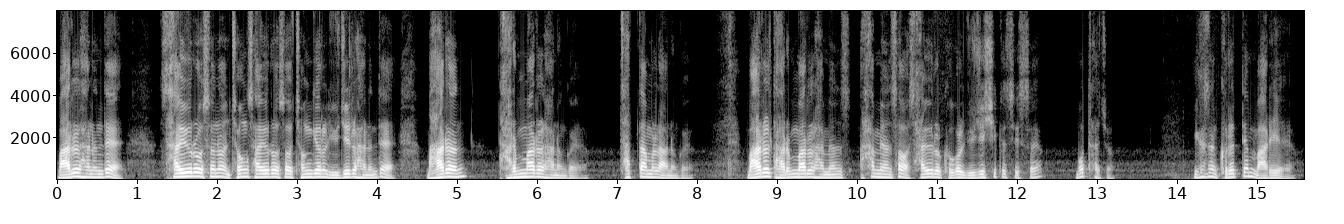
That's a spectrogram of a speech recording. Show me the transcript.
말을 하는데 사유로서는 정사유로서 정견을 유지를 하는데 말은 다른 말을 하는 거예요. 잡담을 하는 거예요. 말을 다른 말을 하면서, 하면서 사유를 그걸 유지시킬 수 있어요? 못하죠. 이것은 그릇된 말이에요.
